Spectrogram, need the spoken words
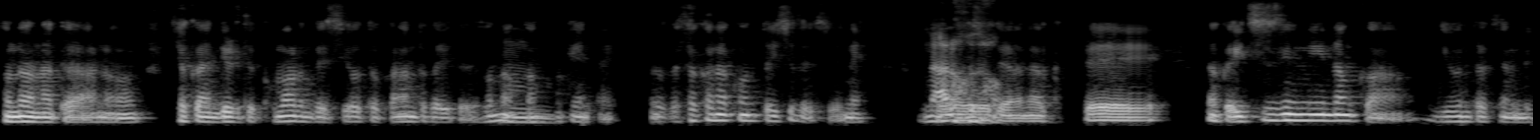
そんなあなたあの、社会に出ると困るんですよとかなんとか言うけど、そんなの関係ない。だからさかなクンと一緒ですよね。なるほどで。はなくて、なんか一時になんか自分たちの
